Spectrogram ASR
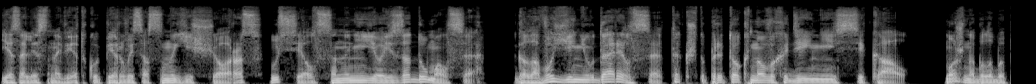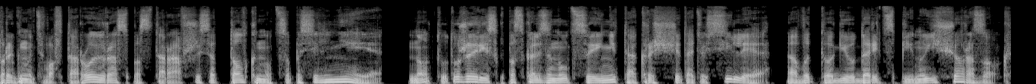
Я залез на ветку первой сосны еще раз, уселся на нее и задумался. Головой я не ударился, так что приток новых идей не иссякал. Можно было бы прыгнуть во второй раз, постаравшись оттолкнуться посильнее. Но тут уже риск поскользнуться и не так рассчитать усилия, а в итоге ударить спину еще разок.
